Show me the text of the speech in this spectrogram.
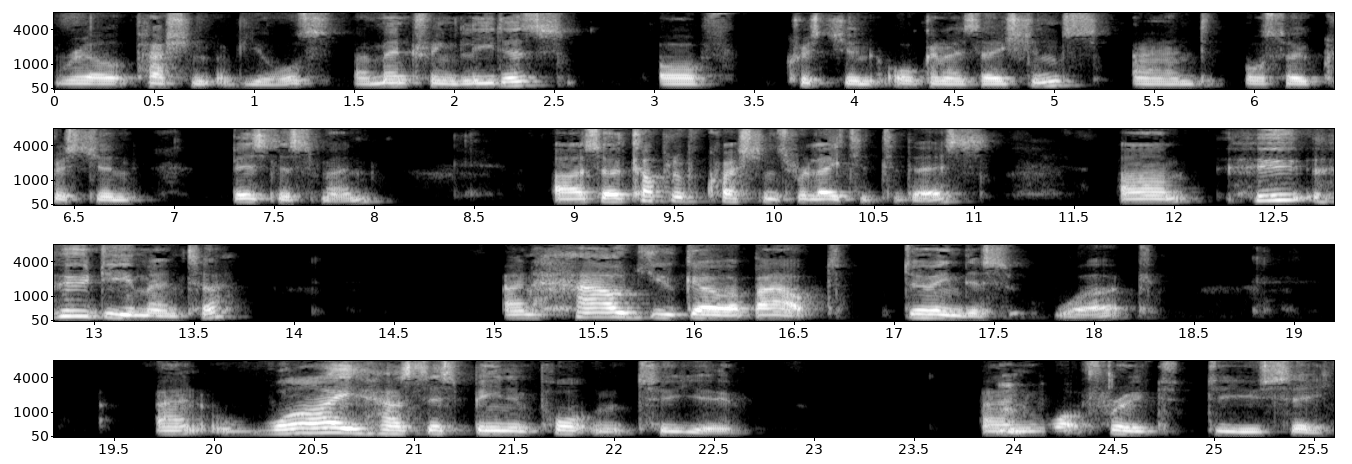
real passion of yours. Uh, mentoring leaders of Christian organizations and also Christian businessmen. Uh, so, a couple of questions related to this. Um, who, who do you mentor? And how do you go about doing this work? And why has this been important to you? And mm. what fruit do you see?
